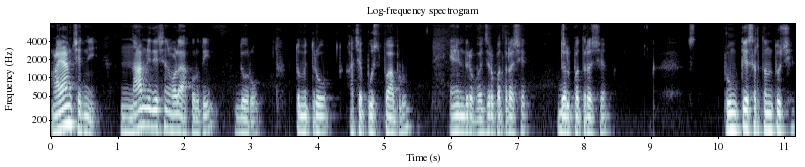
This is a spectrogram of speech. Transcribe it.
આયામ છેદની નામ નિર્દેશનવાળી આકૃતિ દોરો. તો મિત્રો, આ છે પુષ્પ આપણું. એની અંદર વજ્રપત્ર છે, દલપત્ર છે, પુંકેસર તંતુ છે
